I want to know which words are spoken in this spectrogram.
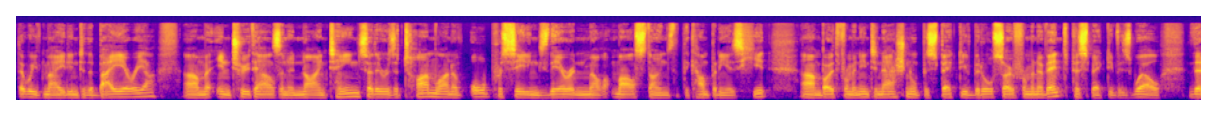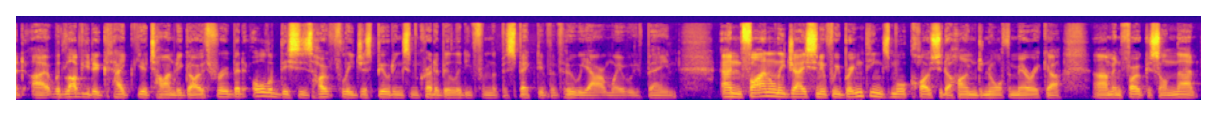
that we've made into the bay area um, in 2019 so there is a timeline of all proceedings there and milestones that the company has hit um, both from an international perspective but also from an event perspective as well that i would love you to take your time to go through. But all of this is hopefully just building some credibility from the perspective of who we are and where we've been. And finally, Jason, if we bring things more closer to home to North America um, and focus on that,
